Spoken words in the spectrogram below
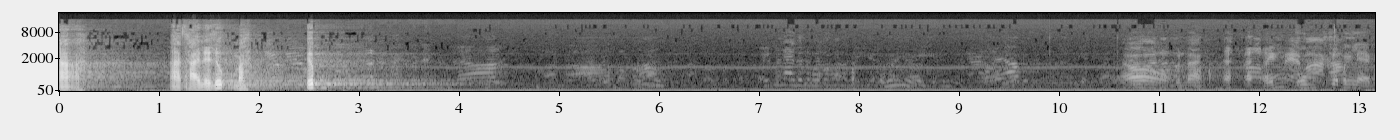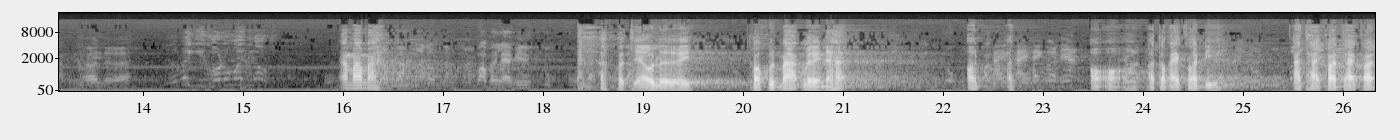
อ่าอะอ่าถ่ายเลยลูกมาอึ๊บ เอามามาแจ๋วเลย ขอบคุณมากเลยนะฮะเอาเอาเอาเอาเอาต้องไหนก่อนดีอะถ่ายก่อนถ่ายก่อน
